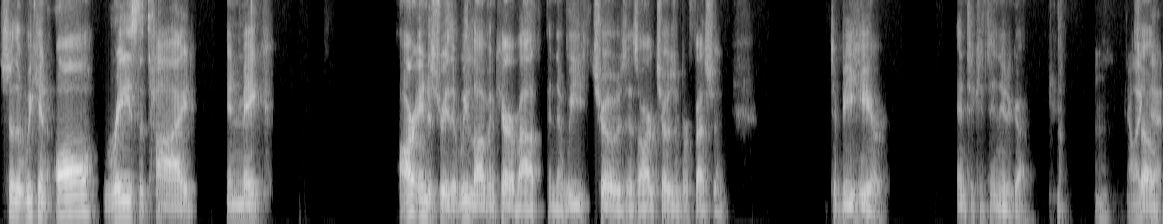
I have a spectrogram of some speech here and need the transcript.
so that we can all raise the tide and make our industry that we love and care about and that we chose as our chosen profession to be here and to continue to go. I like So- that.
